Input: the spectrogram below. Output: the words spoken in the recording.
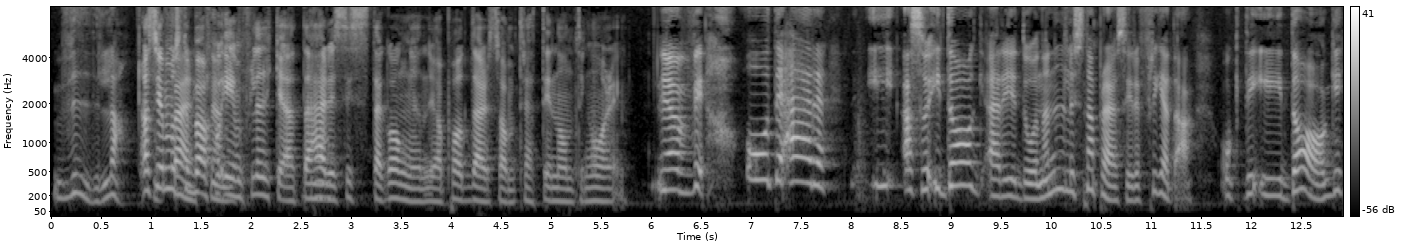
Vila. Alltså jag måste bara få Verkligen. inflika att det här är sista gången jag poddar som 30-någonting-åring. Jag vet. Och det är... I, alltså idag är det ju då, när ni lyssnar på det här så är det fredag. Och det är idag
